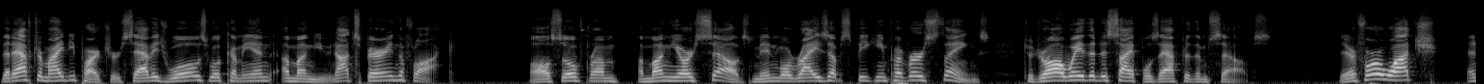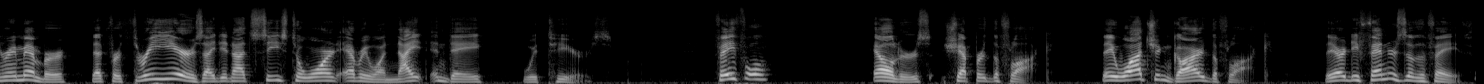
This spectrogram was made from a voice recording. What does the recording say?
that after my departure, savage wolves will come in among you, not sparing the flock. Also, from among yourselves, men will rise up speaking perverse things to draw away the disciples after themselves. Therefore, watch and remember that for three years I did not cease to warn everyone night and day with tears. Faithful elders shepherd the flock. They watch and guard the flock. They are defenders of the faith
